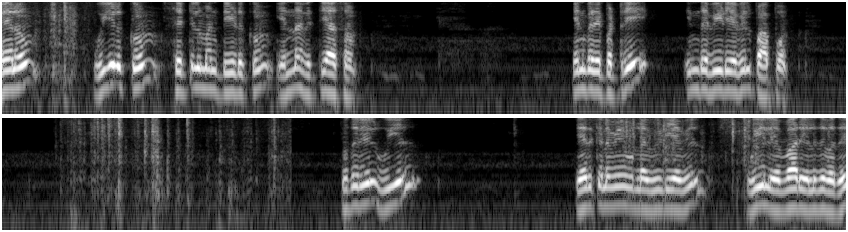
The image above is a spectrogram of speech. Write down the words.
மேலும் உயிலுக்கும் செட்டில்மெண்ட் டீடுக்கும் என்ன வித்தியாசம்? என்பதை பற்றி இந்த வீடியோவில் பார்ப்போம். முதலில் உயில் ஏற்கனவே உள்ள வீடியோவில் உயில் எவ்வாறு எழுதுவது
